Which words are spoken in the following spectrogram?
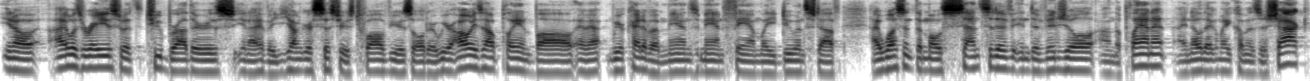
you know, I was raised with two brothers. You know, I have a younger sister who's 12 years older. We were always out playing ball, and we were kind of a man's man family doing stuff. I wasn't the most sensitive individual on the planet. I know that might come as a shock.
